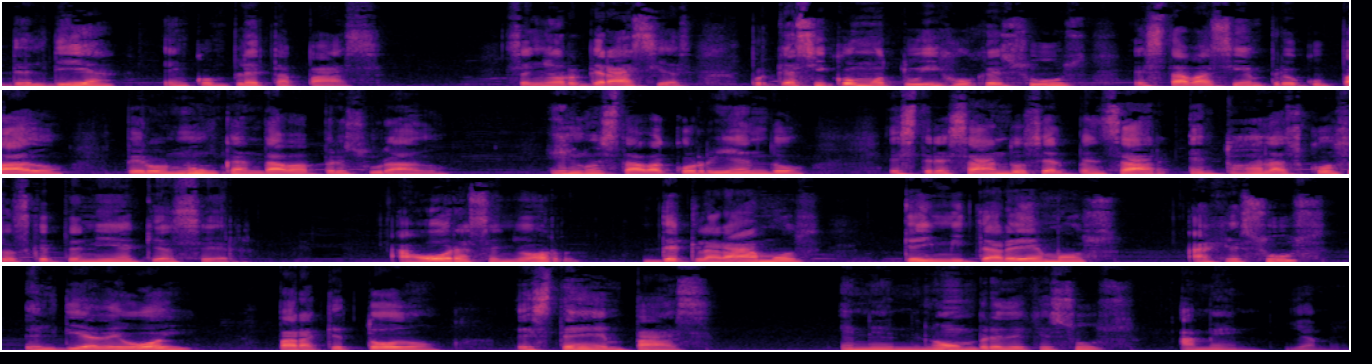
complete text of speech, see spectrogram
del día en completa paz. Señor, gracias, porque así como tu Hijo Jesús estaba siempre ocupado, pero nunca andaba apresurado. Él no estaba corriendo, estresándose al pensar en todas las cosas que tenía que hacer. Ahora, Señor, declaramos que imitaremos a Jesús el día de hoy para que todo esté en paz. En el nombre de Jesús. Amén y amén.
